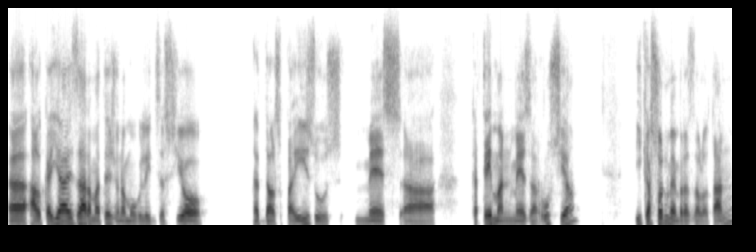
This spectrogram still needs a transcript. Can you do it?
Eh, el que hi ha és ara mateix una mobilització dels països més, eh, que temen més a Rússia i que són membres de l'OTAN,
